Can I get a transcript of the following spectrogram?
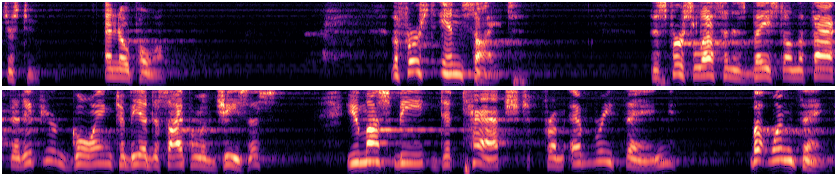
just two and no poem. The first insight, this first lesson is based on the fact that if you're going to be a disciple of Jesus, you must be detached from everything but one thing.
